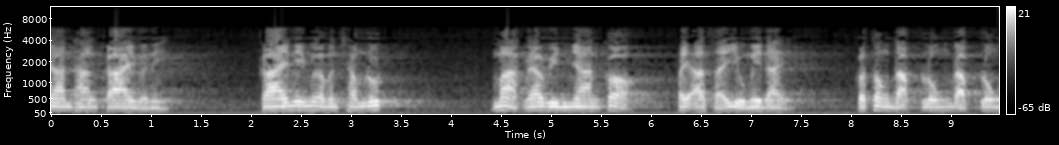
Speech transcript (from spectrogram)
ญาณทางกายแบบนี้ กายนี่เมื่อมันชำรุดมากแล้ววิญญาณก็ไปอาศัยอยู่ไม่ได้ ก็ต้องดับลง ดับลง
